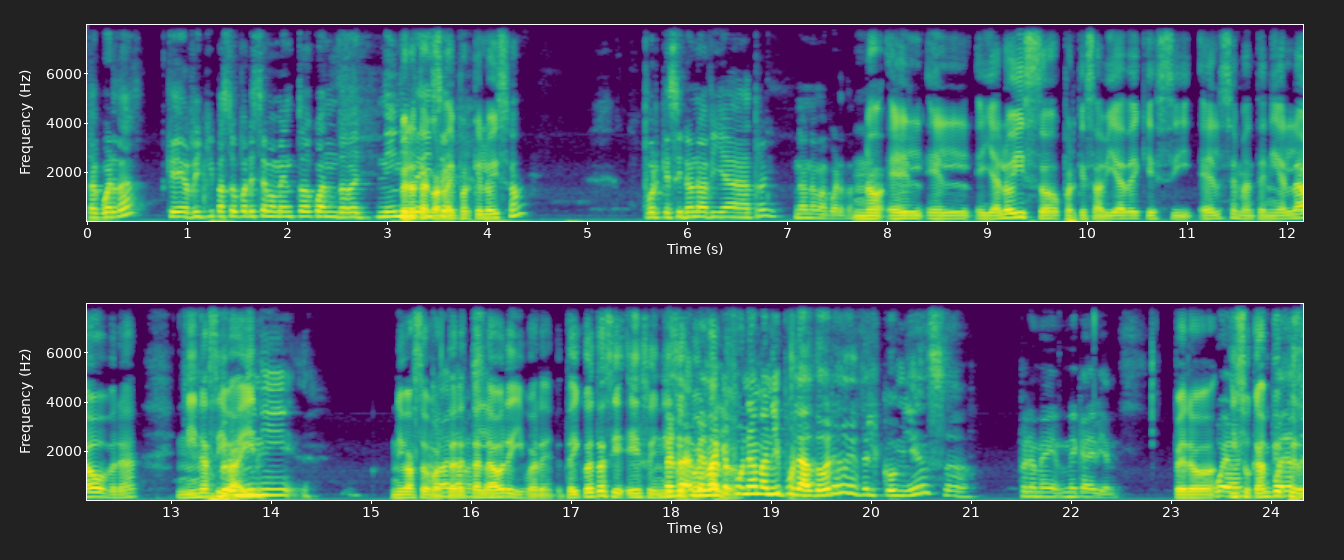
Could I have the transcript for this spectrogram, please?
¿Te acuerdas? Que Ricky pasó por ese momento cuando Nini ¿Pero le te dice, acordáis por qué lo hizo? Porque si no, no había Troy. No, no me acuerdo. No, él, él, ella lo hizo porque sabía de que si él se mantenía en la obra, Nina se iba Pero a ir. Nini- No iba a soportar estar en la obra y bueno, ¿te das cuenta si eso inicio ¿Verdad, fue verdad que fue una manipuladora desde el comienzo? Pero me, me cae bien. Pero, y su cambio, pero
